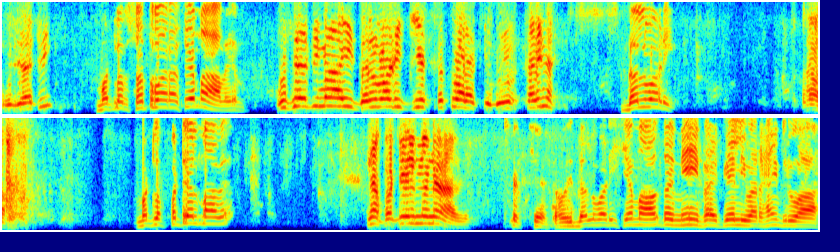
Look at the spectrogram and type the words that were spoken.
ગુજરાતી? મતલબ સતવારા શેમાં આવે એમ? ગુજરાતીમાં આ દલવાડી જે સતવારા કે બે થાય ને? દલવાડી? હા. મતલબ પટેલમાં આવે? ના પટેલમાં ના આવે. ઠીક છે. તો ઈ દલવાડી શેમાં આવતો મેં ભાઈ પહેલી વાર સાંભળ્યું આ.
